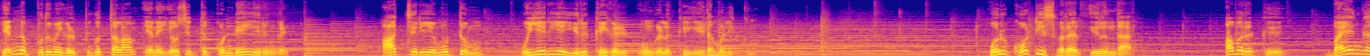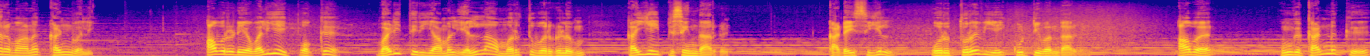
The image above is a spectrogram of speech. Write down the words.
என்ன புதுமைகள் புகுத்தலாம் என யோசித்துக் கொண்டே இருங்கள். ஆச்சரியமூட்டும் உயரிய இருக்கைகள் உங்களுக்கு இடமளிக்கும். ஒரு கோட்டீஸ்வரர் இருந்தார். அவருக்கு பயங்கரமான கண் வலி அவருடைய வலியை போக்க வழி தெரியாமல் எல்லா மருத்துவர்களும் கையை பிசைந்தார்கள். கடைசியில் ஒரு துறவியை கூட்டி வந்தார்கள். அவர் உங்க கண்ணுக்கு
